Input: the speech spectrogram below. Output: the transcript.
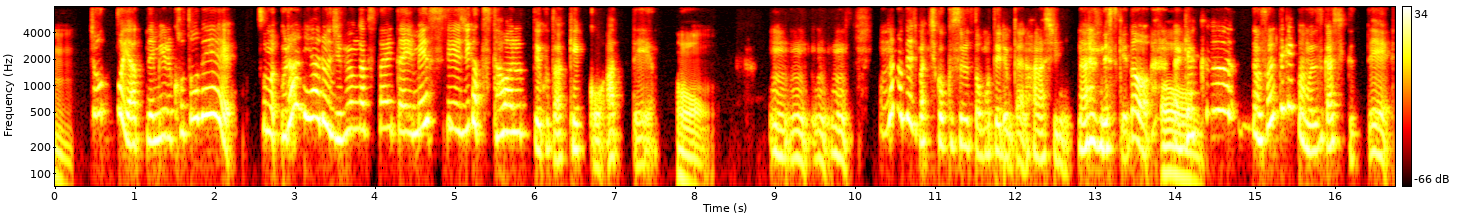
うん。ちょっとやってみることで、その裏にある自分が伝えたいメッセージが伝わるっていうことは結構あって、おううんうんうんうん。なので、まあ、遅刻するとモテるみたいな話になるんですけど、逆、でもそれって結構難しくって、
